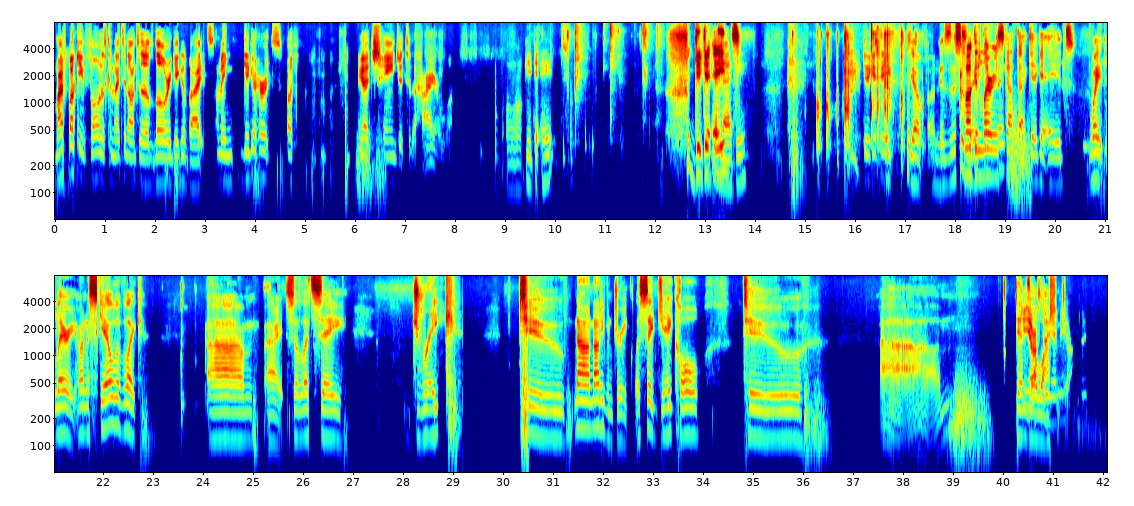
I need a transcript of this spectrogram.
My fucking phone is connected onto the lower gigabytes. I mean gigahertz. Fuck. I gotta change it to the higher one. Oh. Giga eight. Giga eight. Maggie. Giga eight. Yo, is this a Fucking racial Larry's thing? got that Giga AIDS. Wait, Larry, on a scale of like, um, all right, so let's say Drake to no, not even Drake. Let's say J. Cole to um Denzel still hear me? Washington,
